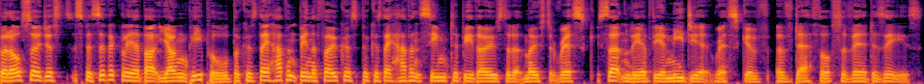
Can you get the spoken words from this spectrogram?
but also just specifically about young people because they haven't been the focus because they haven't seemed to be those that are most at risk, certainly of the immediate risk of, of death or severe disease.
